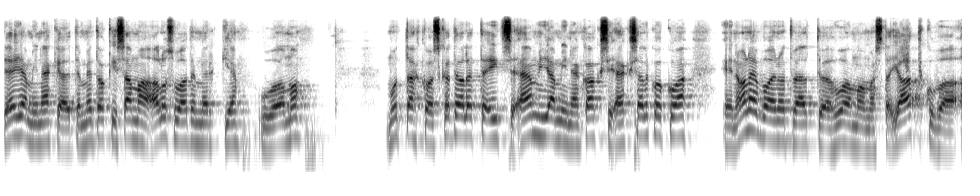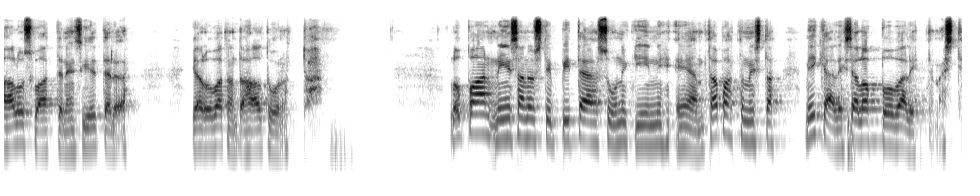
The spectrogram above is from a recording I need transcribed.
Te ja minä käytämme toki samaa alusvaatemerkkiä, Uomo, mutta koska te olette itse M ja minä 2 XL-kokoa, en ole voinut välttyä huomaamasta jatkuvaa alusvaatteiden siirtelyä ja luvatonta haltuunottoa. Lupaan niin sanotusti pitää suuni kiinni EM-tapahtumista, mikäli se loppuu välittömästi.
